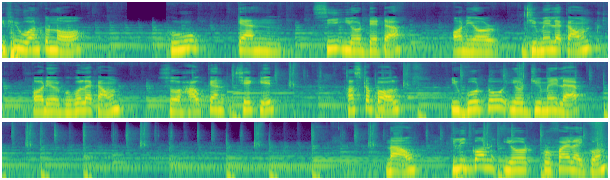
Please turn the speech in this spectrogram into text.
if you want to know who can see your data on your Gmail account or your Google account, so how can check it? First of all, you go to your Gmail app. Now click on your profile icon.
